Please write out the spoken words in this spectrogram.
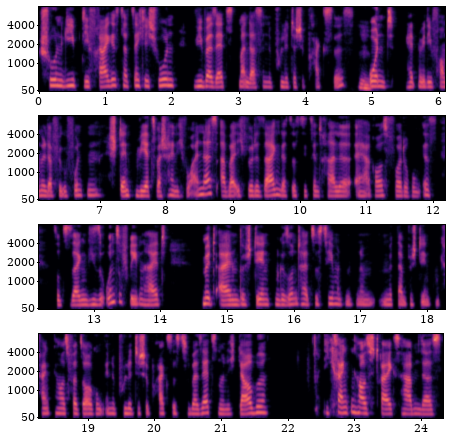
schon gibt. Die Frage ist tatsächlich schon, wie übersetzt man das in eine politische Praxis? Hm. Und hätten wir die Formel dafür gefunden, ständen wir jetzt wahrscheinlich woanders. Aber ich würde sagen, dass das die zentrale Herausforderung ist, sozusagen diese Unzufriedenheit mit einem bestehenden Gesundheitssystem und mit, einem, mit einer bestehenden Krankenhausversorgung in eine politische Praxis zu übersetzen. Und ich glaube, die Krankenhausstreiks haben das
